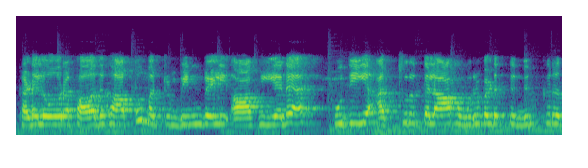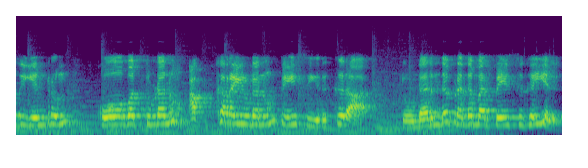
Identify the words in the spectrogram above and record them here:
கடலோர பாதுகாப்பு மற்றும் விண்வெளி ஆகியன புதிய அச்சுறுத்தலாக உருவெடுத்து நிற்கிறது என்றும் கோபத்துடனும் அக்கறையுடனும் பேசியிருக்கிறார். தொடர்ந்து பிரதமர் பேசுகையில்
